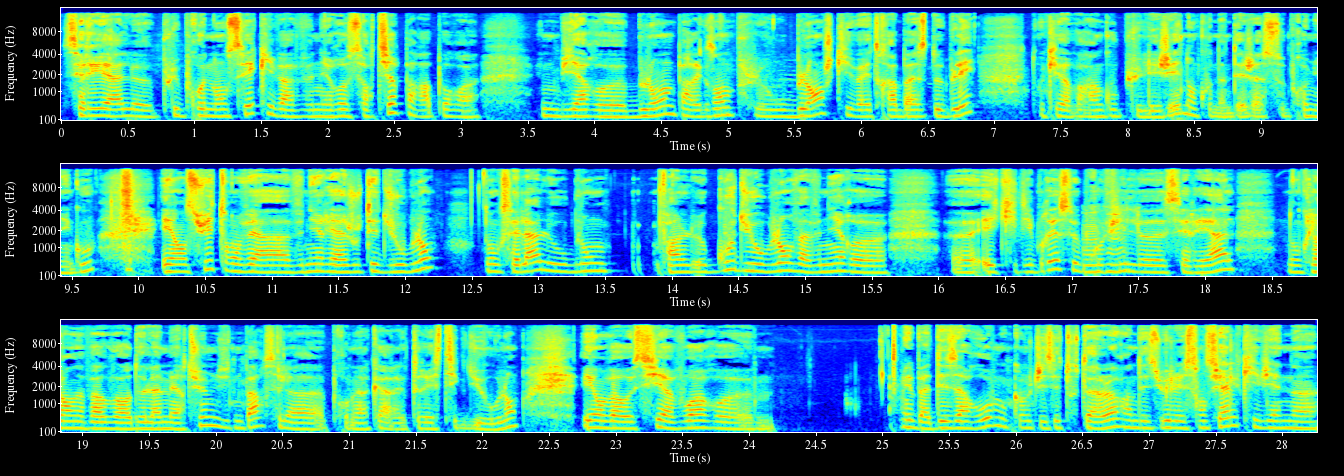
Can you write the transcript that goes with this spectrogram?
céréal plus prononcé qui va venir ressortir par rapport à une bière euh, blonde par exemple ou blanche qui va être à base de blé, donc il va avoir un goût plus léger. Donc on a déjà ce premier goût. Et ensuite on va venir y ajouter du houblon. Donc c'est là le houblon, enfin le goût du houblon va venir euh, équilibrer ce mhm. Euh, céréales. Donc là, on va avoir de l'amertume d'une part, c'est la première caractéristique du houblon, et on va aussi avoir euh, et eh ben, des arômes, comme je disais tout à l'heure, hein, des huiles essentielles qui viennent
